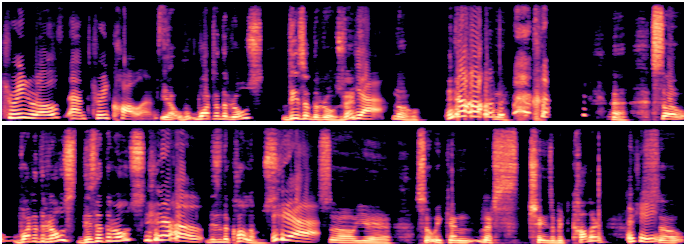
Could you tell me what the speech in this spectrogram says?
three rows and three columns. Yeah, what are the rows? These are the rows, right? Yeah. No. No. So, what are the rows? These are the rows? no. These are the columns. Yeah. So, yeah. So, we can, let's change a bit color. Okay. So,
